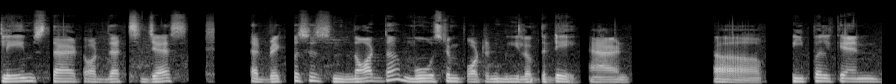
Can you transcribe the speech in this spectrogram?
claims that or that suggests that breakfast is not the most important meal of the day. And uh, people can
